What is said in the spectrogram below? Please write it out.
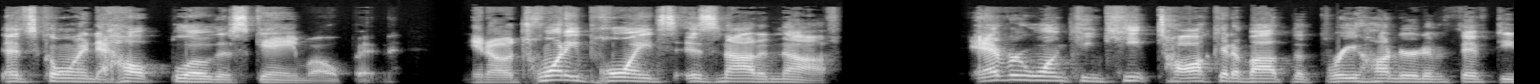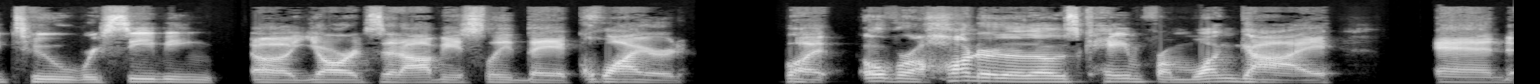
that's going to help blow this game open. You know, 20 points is not enough. Everyone can keep talking about the 352 receiving uh, yards that obviously they acquired but over a hundred of those came from one guy, and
